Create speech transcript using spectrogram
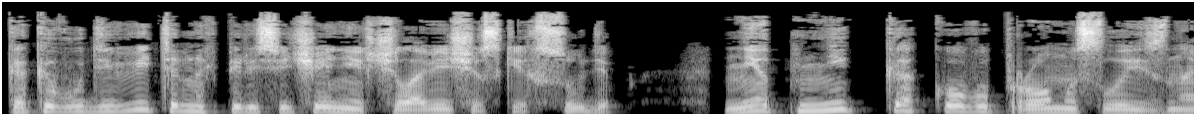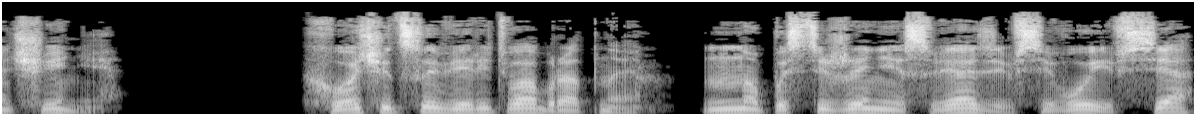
как и в удивительных пересечениях человеческих судеб, нет никакого промысла и значения. Хочется верить в обратное, но постижение связи всего и вся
